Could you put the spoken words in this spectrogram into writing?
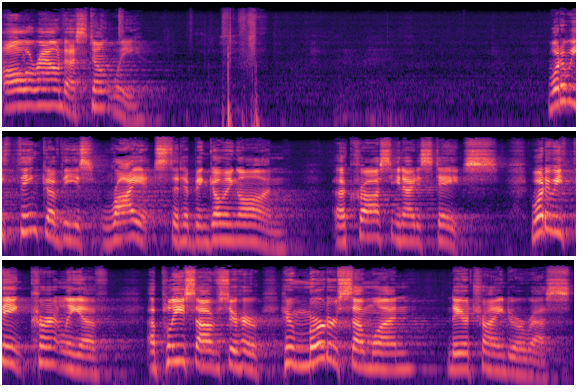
all around us, don't we? What do we think of these riots that have been going on across the United States? What do we think currently of a police officer who, who murders someone they are trying to arrest?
